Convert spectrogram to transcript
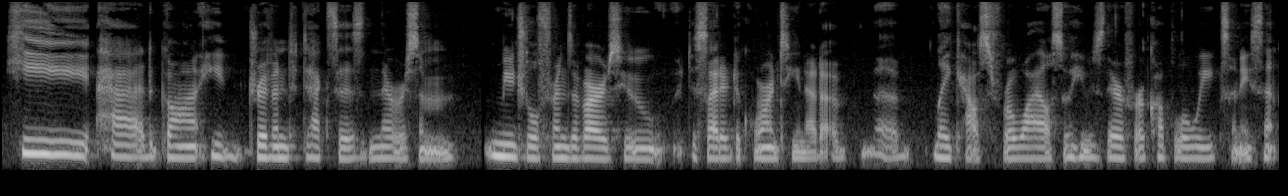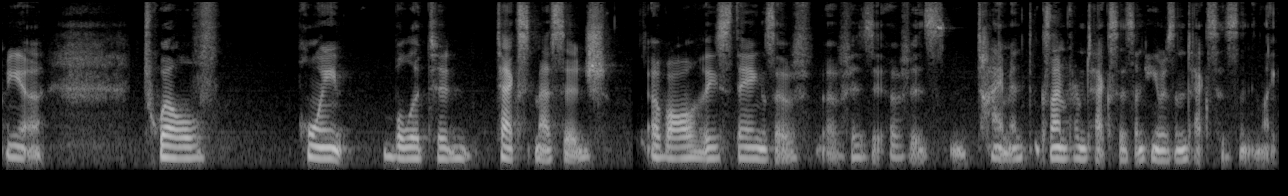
He had gone, he'd driven to Texas, and there were some mutual friends of ours who decided to quarantine at a, a, lake house for a while. So he was there for a couple of weeks, and he sent me a 12 point bulleted text message of all of these things of, of his of his time because I'm from Texas and he was in Texas and like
